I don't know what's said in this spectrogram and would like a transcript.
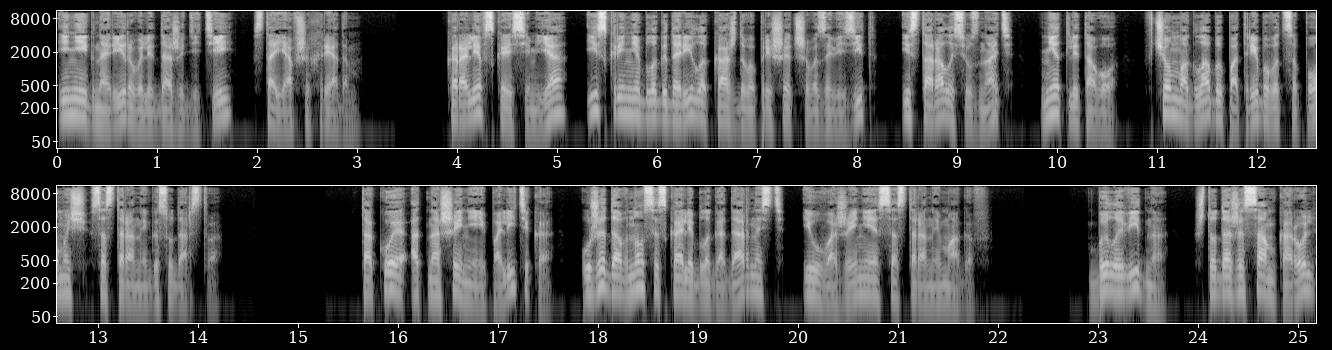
и не игнорировали даже детей, стоявших рядом. Королевская семья искренне благодарила каждого пришедшего за визит и старалась узнать, нет ли того, в чем могла бы потребоваться помощь со стороны государства. Такое отношение и политика уже давно сыскали благодарность и уважение со стороны магов. Было видно, что даже сам король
